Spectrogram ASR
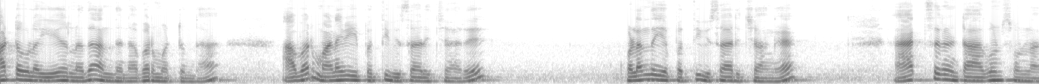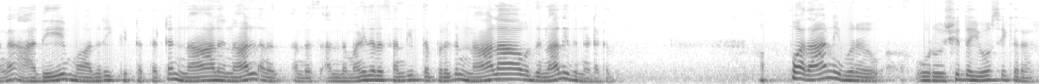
ஆட்டோவில் ஏறினது அந்த நபர் மட்டும்தான். அவர் மனைவியை பற்றி விசாரித்தார் குழந்தைய பற்றி விசாரித்தாங்க ஆக்சிடெண்ட் ஆகும்னு சொன்னாங்க. அதே மாதிரி கிட்டத்தட்ட நாலு நாள் அந்த அந்த அந்த மனிதரை சந்தித்த பிறகு நாலாவது நாள் இது நடக்குது. அப்போ தான் இவர் ஒரு விஷயத்தை யோசிக்கிறார்.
